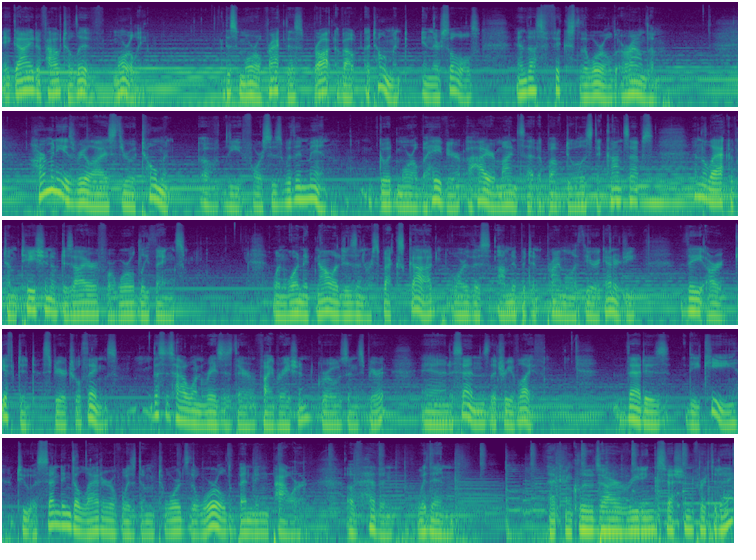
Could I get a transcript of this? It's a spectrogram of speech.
a guide of how to live morally. This moral practice brought about atonement in their souls and thus fixed the world around them. Harmony is realized through atonement of the forces within man good moral behavior, a higher mindset above dualistic concepts, and the lack of temptation of desire for worldly things. When one acknowledges and respects God, or this omnipotent primal etheric energy, they are gifted spiritual things. This is how one raises their vibration, grows in spirit, and ascends the tree of life. That is the key to ascending the ladder of wisdom towards the world bending power of heaven within. That concludes our reading session for today.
